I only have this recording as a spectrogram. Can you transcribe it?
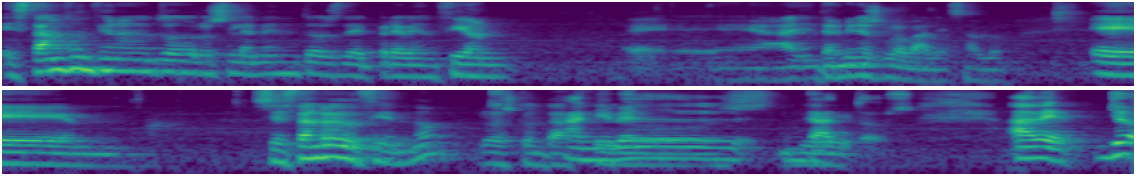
están funcionando todos los elementos de prevención, eh, en términos globales hablo? Eh, ¿Se están reduciendo los contagios? a nivel de- datos. A ver, yo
